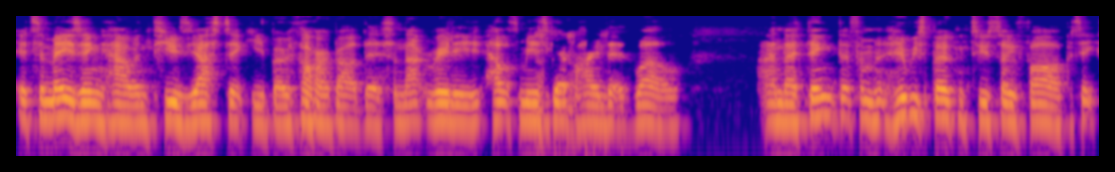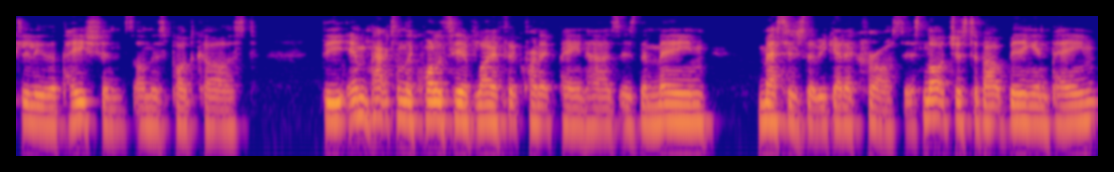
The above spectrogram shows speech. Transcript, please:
It's amazing how enthusiastic you both are about this, and that really helps me to get behind it as well. And I think that from who we've spoken to so far, particularly the patients on this podcast, the impact on the quality of life that chronic pain has is the main message that we get across. It's not just about being in pain,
